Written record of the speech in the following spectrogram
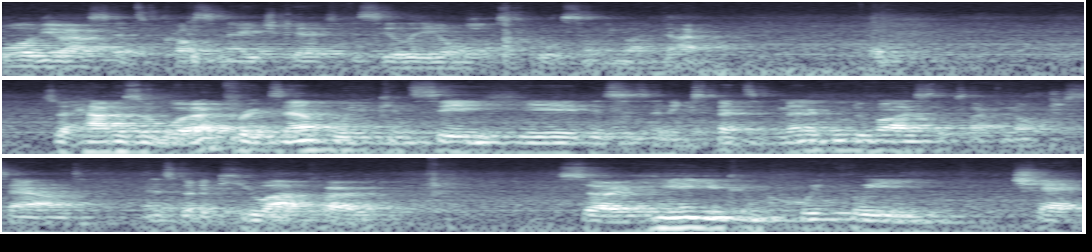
all of your assets across an aged care facility or hospital or something like that. So how does it work? For example, you can see here, this is an expensive medical device, looks like an ultrasound, and it's got a QR code. So here you can quickly check,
